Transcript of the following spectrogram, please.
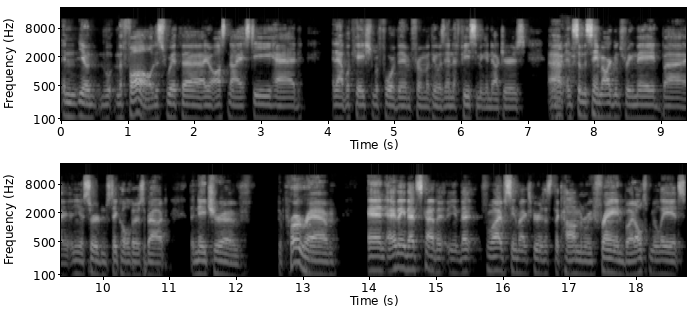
in you know in the fall, just with uh you know Austin ISD had an application before them from I think it was NXP Semiconductors, uh, and some of the same arguments being made by you know certain stakeholders about the nature of the program. And I think that's kind of the, you know, that from what I've seen in my experience, that's the common refrain. But ultimately, it's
